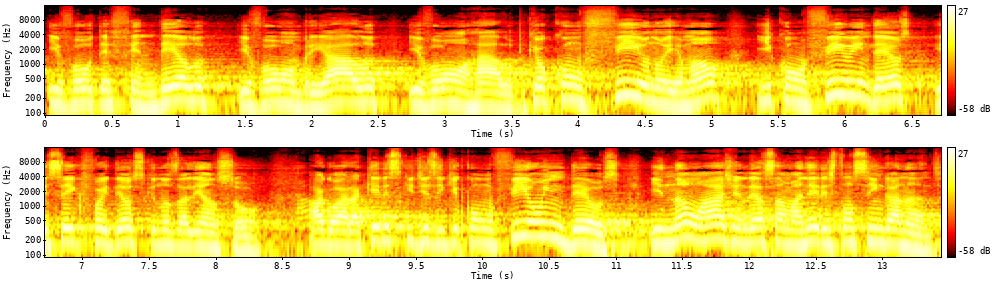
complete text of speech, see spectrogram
e vou defendê-lo, e vou ombreá-lo, e vou honrá-lo, porque eu confio no irmão e confio em Deus e sei que foi Deus que nos aliançou. Agora, aqueles que dizem que confiam em Deus e não agem dessa maneira estão se enganando,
